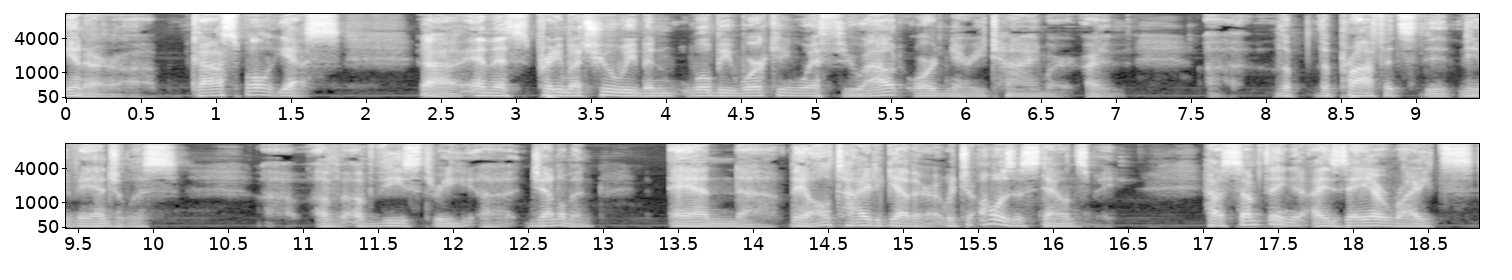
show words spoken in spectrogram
in our uh, gospel. Yes, uh, and that's pretty much who we've been we'll be working with throughout ordinary time, or, or uh, the the prophets, the the evangelists uh, of of these three uh, gentlemen, and they all tie together, which always astounds me how something Isaiah writes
